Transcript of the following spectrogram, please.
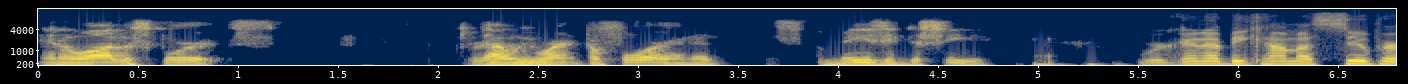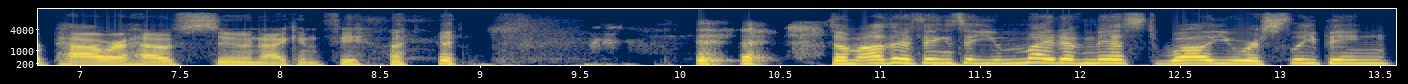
in a lot of sports that we weren't before, and it's amazing to see. We're gonna become a super powerhouse soon. I can feel it. Some other things that you might have missed while you were sleeping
